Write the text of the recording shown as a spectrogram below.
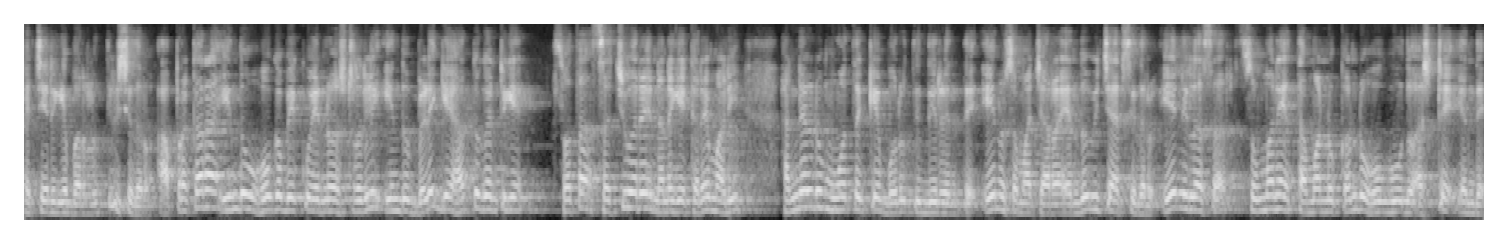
ಕಚೇರಿಗೆ ಬರಲು ತಿಳಿಸಿದರು. ಆ ಪ್ರಕಾರ ಇಂದು ಹೋಗಬೇಕು ಎನ್ನುವಷ್ಟರಲ್ಲಿ ಇಂದು ಬೆಳಗ್ಗೆ ಹತ್ತು ಗಂಟೆಗೆ ಸ್ವತಃ ಸಚಿವರೇ ನನಗೆ ಕರೆ ಮಾಡಿ ಹನ್ನೆರಡು ಮೂವತ್ತಕ್ಕೆ ಬರುತ್ತಿದ್ದೀರಂತೆ, ಏನು ಸಮಾಚಾರ ಎಂದು ವಿಚಾರಿಸಿದರು. ಏನಿಲ್ಲ ಸರ್, ಸುಮ್ಮನೆ ತಮ್ಮನ್ನು ಕಂಡು ಹೋಗುವುದು ಅಷ್ಟೇ ಎಂದೆ.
